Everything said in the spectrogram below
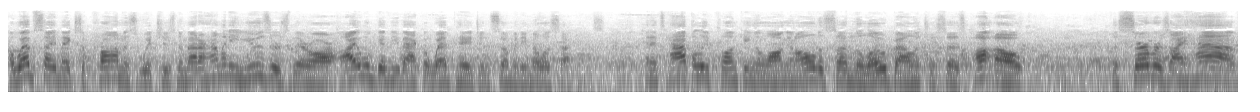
a website makes a promise which is no matter how many users there are, I will give you back a web page in so many milliseconds. And it's happily plunking along, and all of a sudden the load balancer says, uh oh, the servers I have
